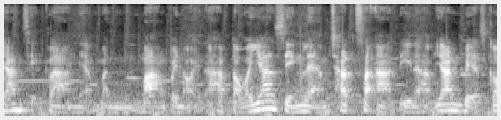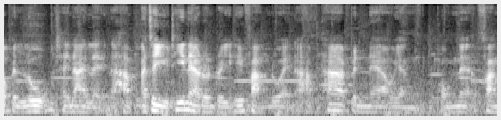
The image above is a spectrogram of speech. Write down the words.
ย่านเสียงกลางเนี่ยมันบางไปหน่อยนะครับ แต่ว่าย่านเสียงแหลมชัดสะอาดดีนะครับ ย่านเบสก็เป็นลูกใช้ได้เลยนะครับ อาจจะอยู่ที่แนวดนตรีที่ฟังด้วยนะครับ ถ้าเป็นแนวอย่างผมเนี่ยฟัง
